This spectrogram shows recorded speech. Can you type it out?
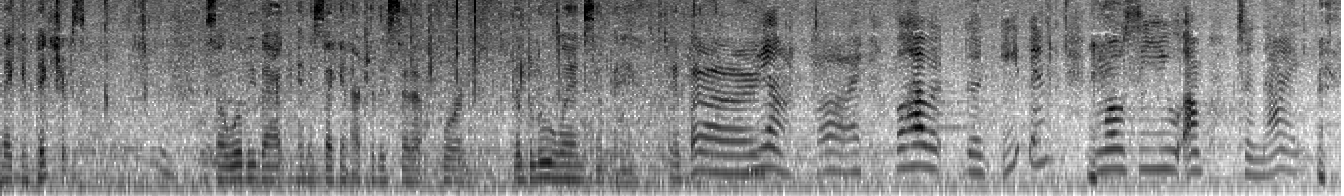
making pictures. So we'll be back in a second after they set up for the Blue Wind Symphony. Okay, bye. Yeah, bye. We'll have a good evening. and we'll see you um tonight.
